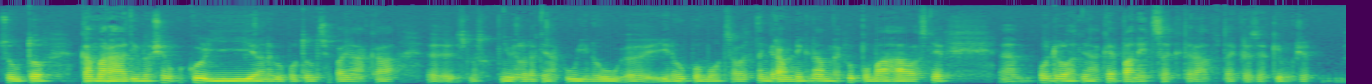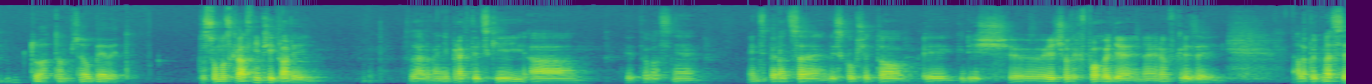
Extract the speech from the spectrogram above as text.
jsou to kamarádi v našem okolí, anebo potom třeba nějaká, jsme schopni vyhledat nějakou jinou, jinou pomoc, ale ten grounding nám jako pomáhá vlastně odolat nějaké panice, která v té krizi jaký může tu a tam se objevit. To jsou moc krásní příklady, zároveň praktický a je to vlastně inspirace vyzkoušet to, i když je člověk v pohodě, nejenom v krizi. Ale pojďme si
